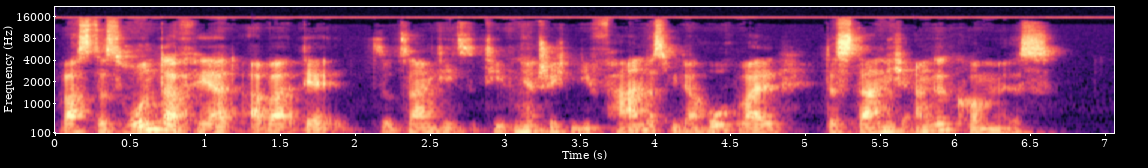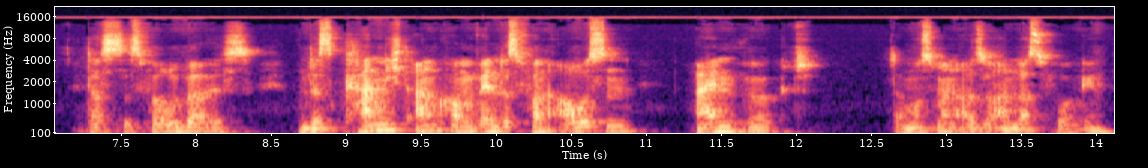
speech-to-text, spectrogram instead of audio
was das runterfährt, aber der, sozusagen diese tiefen Hirnschichten, die fahren das wieder hoch, weil das da nicht angekommen ist, dass das vorüber ist. Und das kann nicht ankommen, wenn das von außen einwirkt. Da muss man also anders vorgehen.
